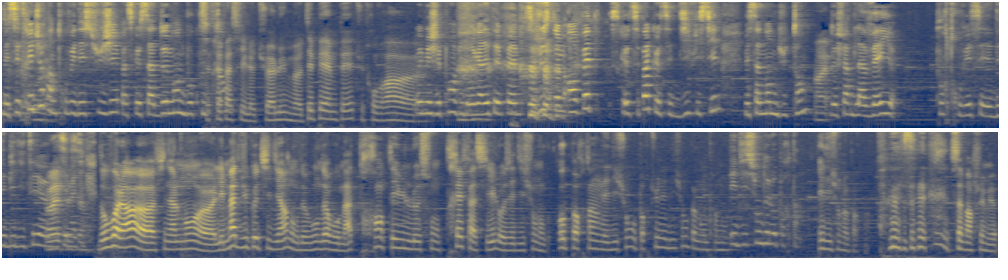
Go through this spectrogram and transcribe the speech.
Mais c'est très dur hein, de trouver des sujets parce que ça demande beaucoup de C'est très temps. facile. Tu allumes TPMP, tu trouveras. euh, Oui, mais j'ai pas envie de regarder TPM. C'est juste, en fait, ce que c'est pas que c'est difficile, mais ça demande du temps Ouais. de faire de la veille pour trouver ces débilités euh, Ouais, mathématiques. Donc voilà, euh, finalement, euh, les maths du quotidien, donc de Wonder Woman, 31 leçons très faciles aux éditions, donc Opportun Édition, Opportune Édition, comment on prononce Édition de l'opportun. Édition de l'Opportun. Ça marche mieux.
